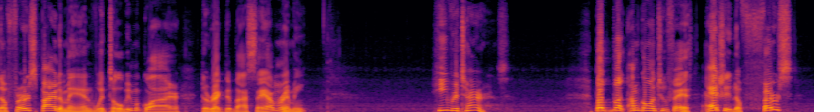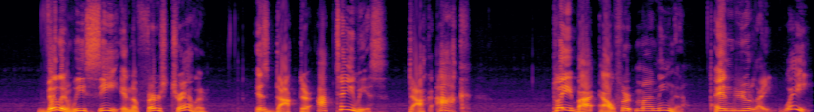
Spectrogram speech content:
the first Spider-Man with Tobey Maguire, directed by Sam Raimi. He returns. But but I'm going too fast. Actually, the first villain we see in the first trailer is Dr. Octavius. Doc Ock played by Alfred Molina. And you're like, wait,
